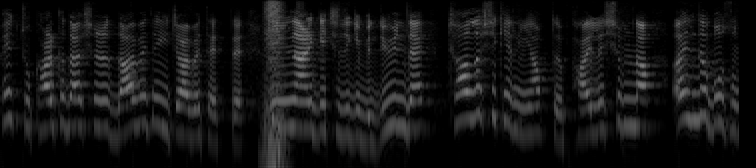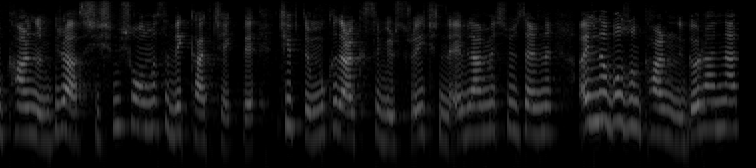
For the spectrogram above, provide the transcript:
pek çok arkadaşları davete icabet etti. Ünlüler geçidi gibi düğünde Çağla Şikel'in yaptığı paylaşımda Alina Boz'un karnının biraz şişmiş olması dikkat çekti. Çiftin bu kadar kısa bir süre içinde evlenmesi üzerine Alina Boz'un karnını görenler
